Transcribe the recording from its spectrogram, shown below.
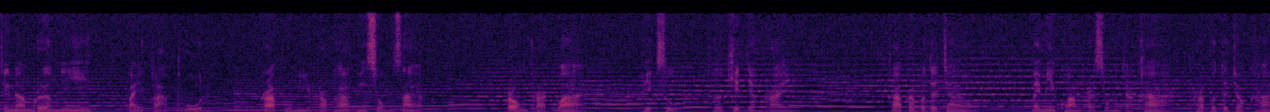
จึงนำเรื่องนี้ไปกราบทูล พระผู้มีพระภาคให้ทรงทราบพระองค์ตรัสว่า ภิกษุเธอคิดอย่างไร ข้าพระพุทธเจ้า ไม่มีความประสงค์จะฆ่าพระพุทธเจ้าข้า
